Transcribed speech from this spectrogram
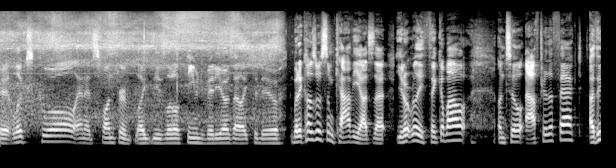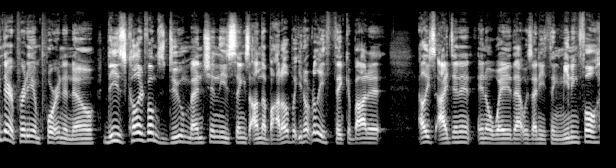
It looks cool and it's fun for like these little themed videos I like to do. But it comes with some caveats that you don't really think about until after the fact. I think they're pretty important to know. These colored foams do mention these things on the bottle, but you don't really think about it at least I didn't in a way that was anything meaningful.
